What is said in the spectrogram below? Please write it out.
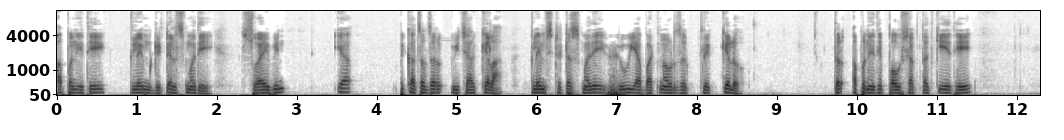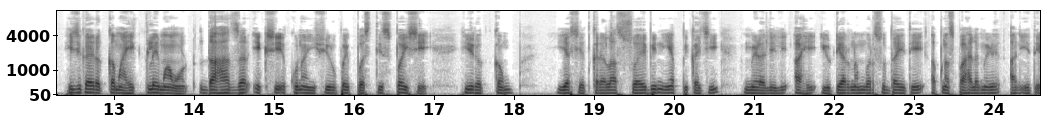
आपण इथे क्लेम डिटेल्समध्ये सोयाबीन या पिकाचा जर विचार केला क्लेम स्टेटसमध्ये व्ह्यू या बटनावर जर क्लिक केलं तर आपण येथे पाहू शकतात की येथे ही जी काही रक्कम आहे क्लेम अमाऊंट दहा हजार एकशे एकोणऐंशी रुपये पस्तीस पैसे ही रक्कम या शेतकऱ्याला सोयाबीन या पिकाची मिळालेली आहे. यू टी आर नंबरसुद्धा येथे आपणास पाहायला मिळेल आणि येथे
